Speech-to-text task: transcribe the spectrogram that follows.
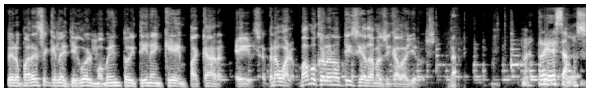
pero parece que les llegó el momento y tienen que empacar e irse. Pero bueno, vamos con la noticia, damas y caballeros. Regresamos.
